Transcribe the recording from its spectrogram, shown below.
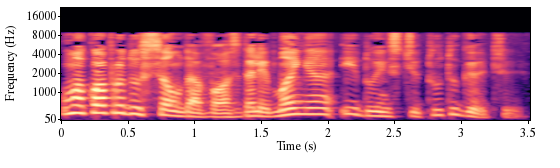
uma coprodução da Voz da Alemanha e do Instituto Goethe.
